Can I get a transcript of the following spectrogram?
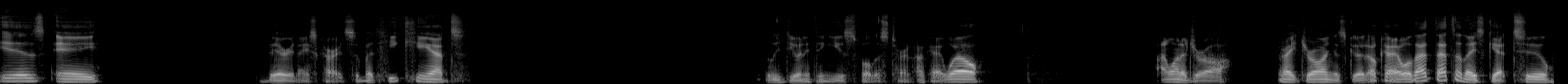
is a very nice card. So, but he can't really do anything useful this turn. Okay, well, I want to draw. All right, drawing is good. Okay, well that that's a nice get too.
